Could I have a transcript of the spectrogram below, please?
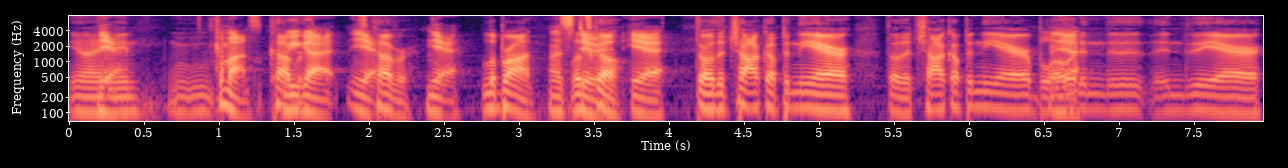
You know what Yeah. I mean? Come on, It's covered. we got yeah, cover. Yeah, LeBron, Let's let's do go. it. Yeah. Throw the chalk up in the air. Throw the chalk up in the air. Blow Yeah. it into into the air.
